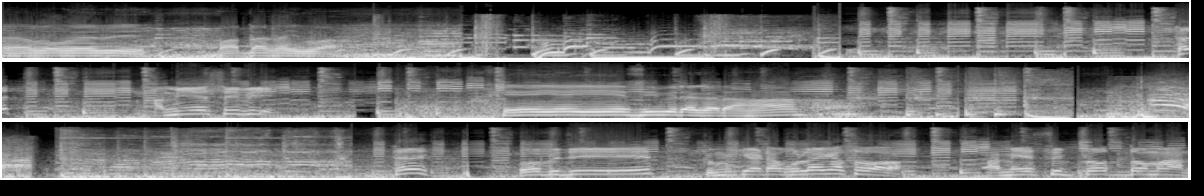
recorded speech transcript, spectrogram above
হ্যালো বেবি পাতা খাইবা। আমি এসিবি। এই এই এই সিবি টাকাটা হ্যাঁ? অভিজিৎ তুমি কি এটা ভুলে গেছো? আমি এসি প্রদ্যমান।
